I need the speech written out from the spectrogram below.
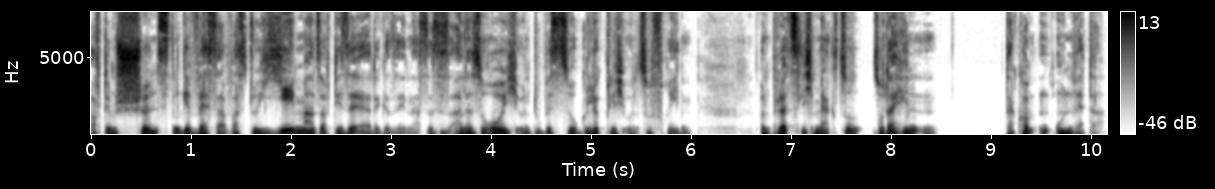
auf dem schönsten Gewässer, was du jemals auf dieser Erde gesehen hast. Es ist alles ruhig und du bist so glücklich und zufrieden. Und plötzlich merkst du so da hinten, da kommt ein Unwetter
